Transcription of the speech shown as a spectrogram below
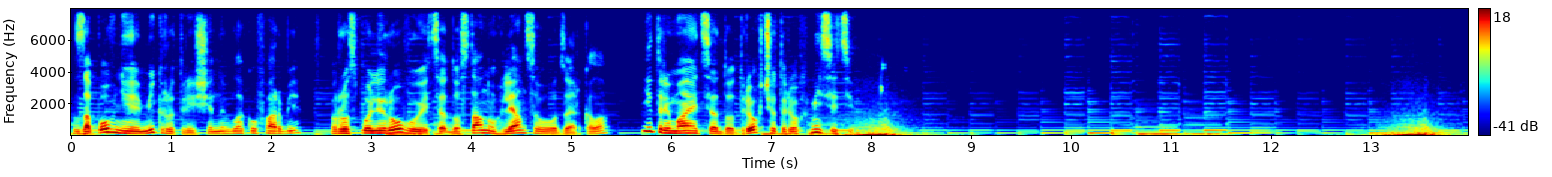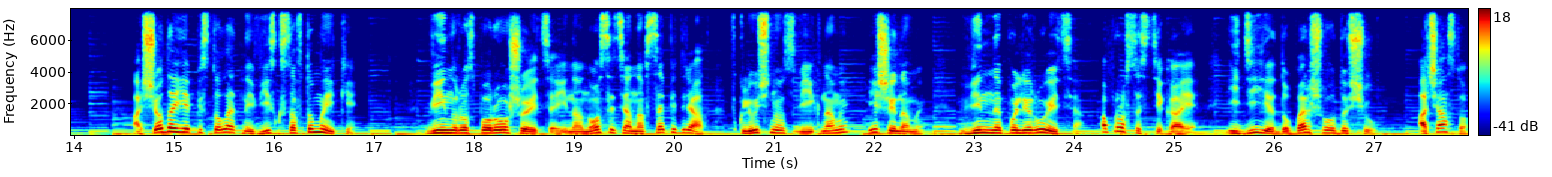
заповнює мікротріщини в лакофарбі, розполіровується до стану глянцевого дзеркала і тримається до 3-4 місяців. А що дає пістолетний віск з автомийки? Він розпорошується і наноситься на все підряд, включно з вікнами і шинами. Він не полірується, а просто стікає і діє до першого дощу, а часто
